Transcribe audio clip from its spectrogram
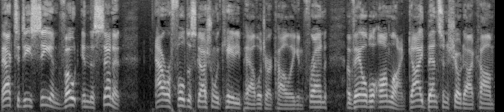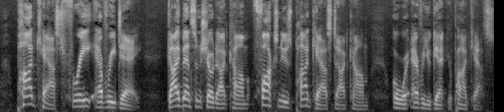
back to D.C. and vote in the Senate? Our full discussion with Katie Pavlich, our colleague and friend, available online. GuyBensonShow.com, podcast free every day. GuyBensonShow.com, FoxNewsPodcast.com, or wherever you get your podcasts.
